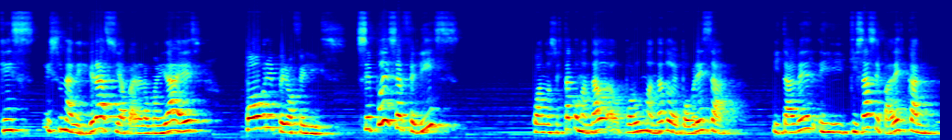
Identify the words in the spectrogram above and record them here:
que es, es una desgracia para la humanidad es pobre pero feliz. ¿Se puede ser feliz cuando se está comandado por un mandato de pobreza y tal vez y quizás se padezcan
